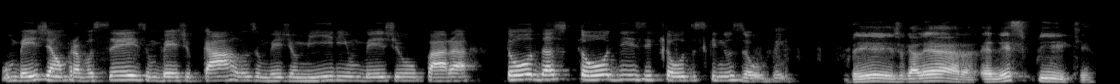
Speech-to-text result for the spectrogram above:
Um beijão para vocês, um beijo, Carlos, um beijo, Miri, um beijo para todas, todes e todos que nos ouvem. Beijo, galera. É nesse pique.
